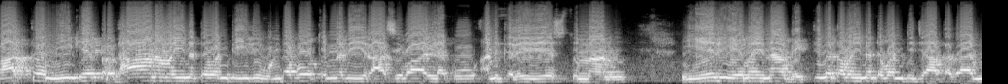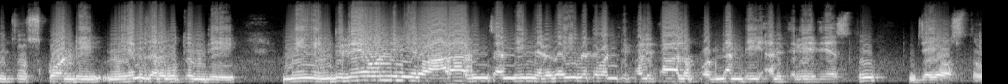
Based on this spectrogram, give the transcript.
పాత్ర నీకే ప్రధానమైనటువంటి ఇది ఉండబోతున్నది రాశి వాళ్ళకు అని తెలియజేస్తున్నాను. ఏది ఏమైనా వ్యక్తిగతమైనటువంటి జాతకాన్ని చూసుకోండి. మేలు జరుగుతుంది. మీ ఇంటి దేవుణ్ణి మీరు ఆరాధించండి మెరుగైనటువంటి ఫలితాలు పొందండి అని తెలియజేస్తూ జయోస్తూ.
